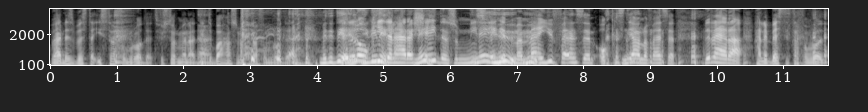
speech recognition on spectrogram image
världens bästa i straffområdet Förstår du vad jag menar? Det är inte bara han som är i straffområdet Men det är Det är jag- low key nej. den här shaden som ni Nej, slänger hur? med Hur? Man U-fansen och Cristiano-fansen Det är det här, han är bäst i straffområdet,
